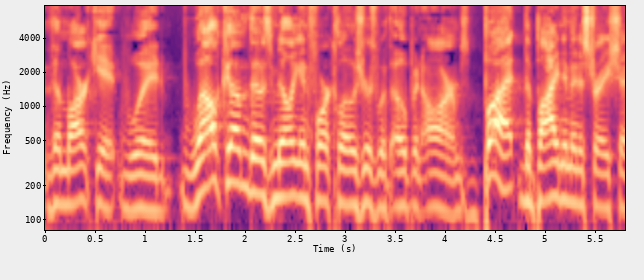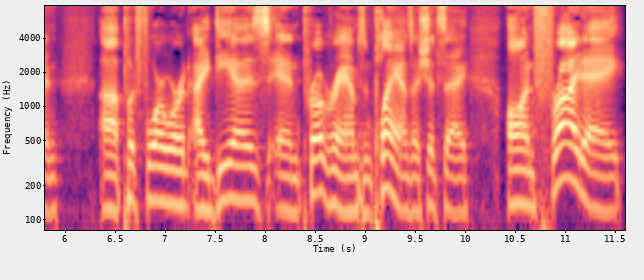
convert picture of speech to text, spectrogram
the market would welcome those million foreclosures with open arms. But the Biden administration uh, put forward ideas and programs and plans, I should say, on Friday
